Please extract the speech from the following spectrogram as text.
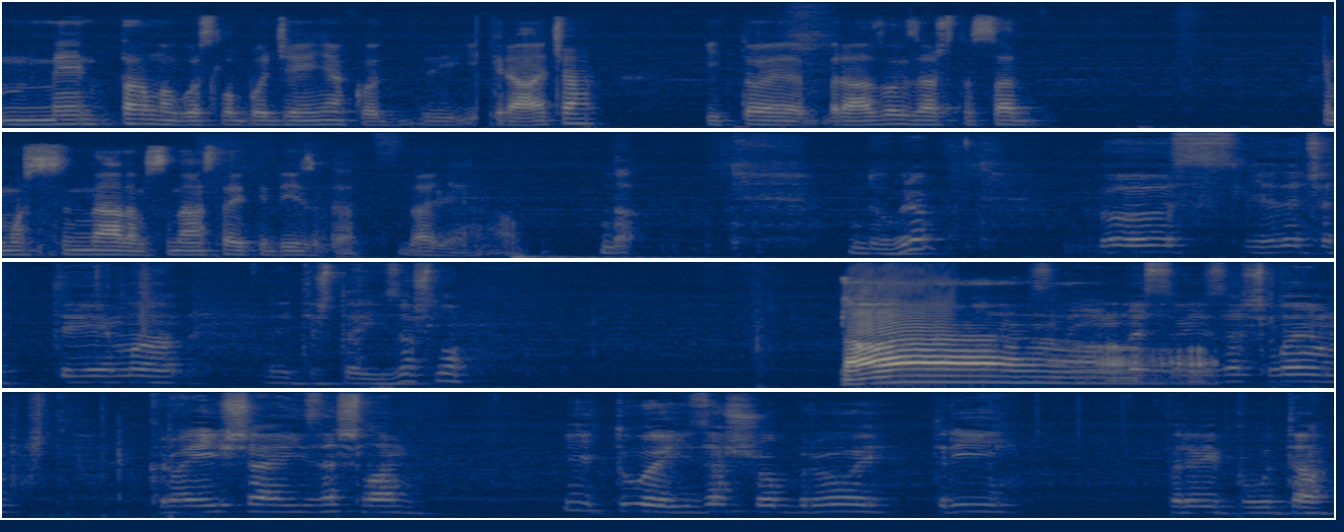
mentalnog oslobođenja kod igrača i to je razlog zašto sad ćemo se, nadam se, nastaviti dizati dalje. Da. Dobro. E, sljedeća tema, vidite šta je izašlo. Slimbe su izašle, Croatia je izašla i tu je izašao broj 3 prvi puta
